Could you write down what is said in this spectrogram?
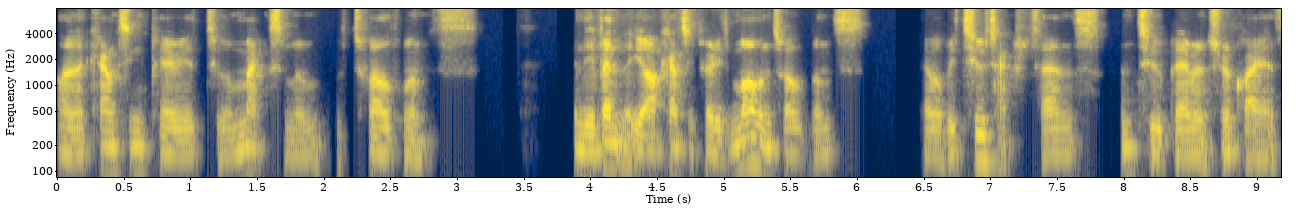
on an accounting period to a maximum of 12 months. In the event that your accounting period is more than 12 months, there will be two tax returns and two payments required.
